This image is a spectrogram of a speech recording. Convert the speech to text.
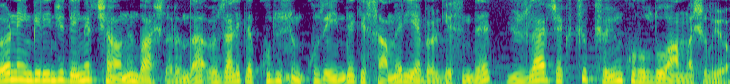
Örneğin 1. Demir Çağı'nın başlarında özellikle Kudüs'ün kuzeyindeki Sameriye bölgesinde yüzlerce küçük köyün kurulduğu anlaşılıyor.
